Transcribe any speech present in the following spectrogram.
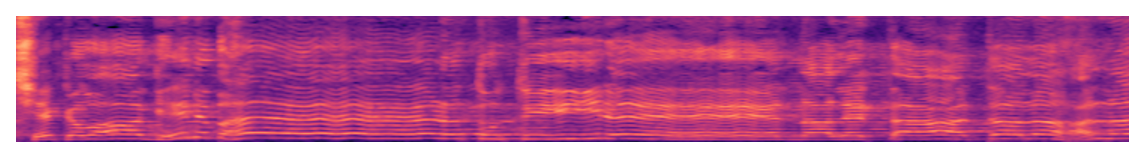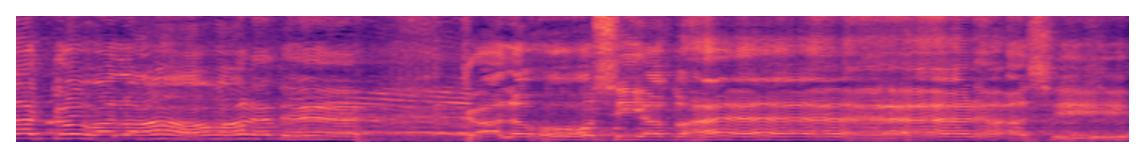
چھکوا گھن بھیڑ تو تیرے نالے تاتل حلق والا دے۔ کل ہو سی بہن اسی۔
